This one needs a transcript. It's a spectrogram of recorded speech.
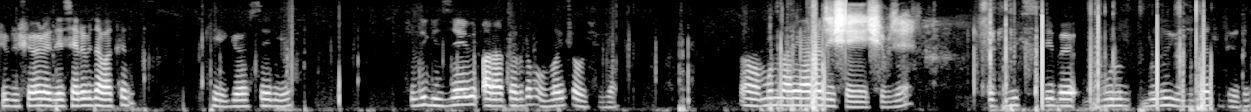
Şimdi şöyle desenimi de bakın ki göstereyim. Şimdi gizli evin anahtarını bulmaya çalışacağım. Tamam bunları yaradı şey şimdi. 8x'i ve bunu, bunu yüzünden tutuyordum.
